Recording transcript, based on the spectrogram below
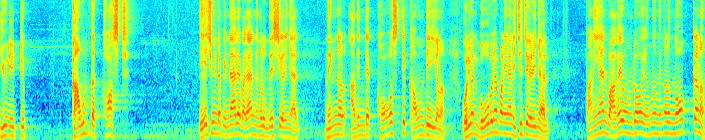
You need to count the cost യേശുവിന്റെ പിന്നാലെ വരാൻ നിങ്ങൾ ഉദ്ദേശിച്ചു കഴിഞ്ഞാൽ നിങ്ങൾ അതിന്റെ കോസ്റ്റ് കൗണ്ട് ചെയ്യണം. ഒരുവൻ ഗോപുരം പണിയാൻ ഇച്ഛിച്ചു കഴിഞ്ഞാൽ പണിയാൻ വകയുണ്ടോ എന്ന് നിങ്ങൾ നോക്കണം.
